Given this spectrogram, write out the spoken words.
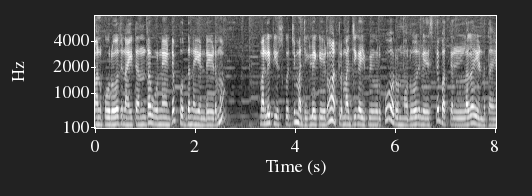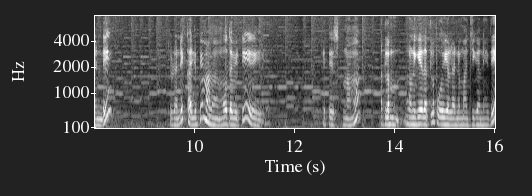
మనకు ఓ రోజు నైట్ అంతా ఊరినాయంటే పొద్దున్న ఎండేయడము మళ్ళీ తీసుకొచ్చి మజ్జిగలోకి వేయడం అట్లా మజ్జిగ అయిపోయే వరకు రెండు మూడు రోజులు వేస్తే బాగా తెల్లగా ఎండుతాయండి. చూడండి కలిపి మనం మూత పెట్టి పెట్టేసుకున్నాము. అట్లా మునిగేది అట్లా పోయాలండి మజ్జిగ అనేది.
